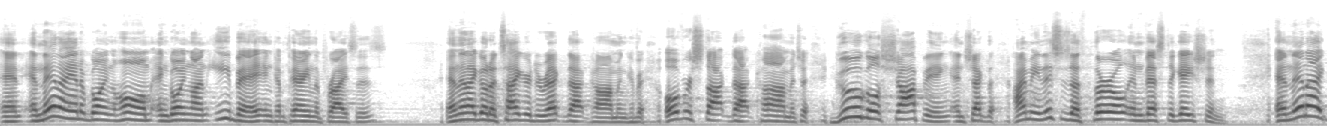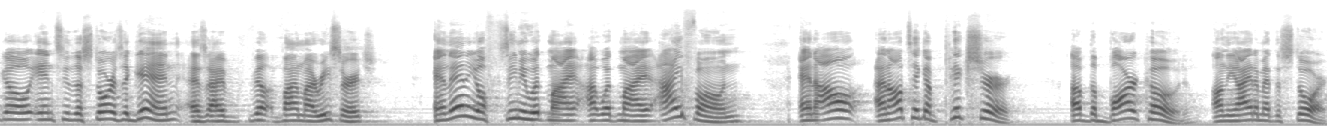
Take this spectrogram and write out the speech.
and, and then I end up going home and going on eBay and comparing the prices. And then I go to tigerdirect.com and compare, overstock.com and check, Google shopping and check the. I mean, this is a thorough investigation. And then I go into the stores again as I find my research. And then you'll see me with my, uh, with my iPhone, and I'll, and I'll take a picture of the barcode on the item at the store.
